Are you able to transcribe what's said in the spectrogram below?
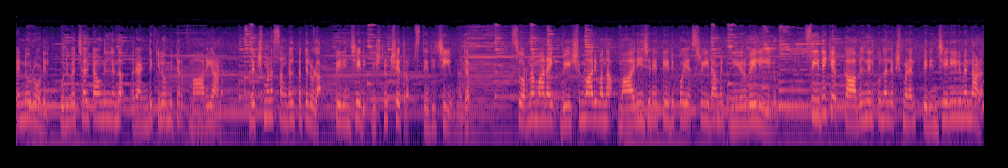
മട്ടന്നൂർ റോഡിൽ ഉരുവച്ചാൽ ടൗണിൽ നിന്ന് രണ്ട് കിലോമീറ്റർ മാറിയാണ് ലക്ഷ്മണ സങ്കല്പത്തിലുള്ള പെരിഞ്ചേരി വിഷ്ണുക്ഷേത്രം സ്ഥിതി ചെയ്യുന്നത്. സ്വർണമാനായി വേഷം മാറി വന്ന മാരീജനെ തേടിപ്പോയ ശ്രീരാമൻ നീർവേലിയിലും സീതയ്ക്ക് കാവൽ നിൽക്കുന്ന ലക്ഷ്മണൻ പെരിഞ്ചേരിയിലുമെന്നാണ്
